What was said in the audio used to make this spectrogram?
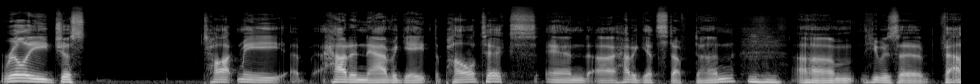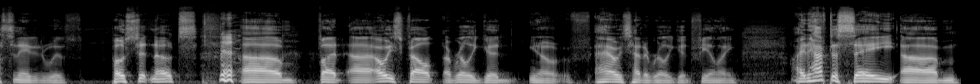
really just taught me how to navigate the politics and uh, how to get stuff done. Um, he was uh, fascinated with post-it notes, um, but uh, I always felt a really good, you know, I always had a really good feeling. I'd have to say. Um,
